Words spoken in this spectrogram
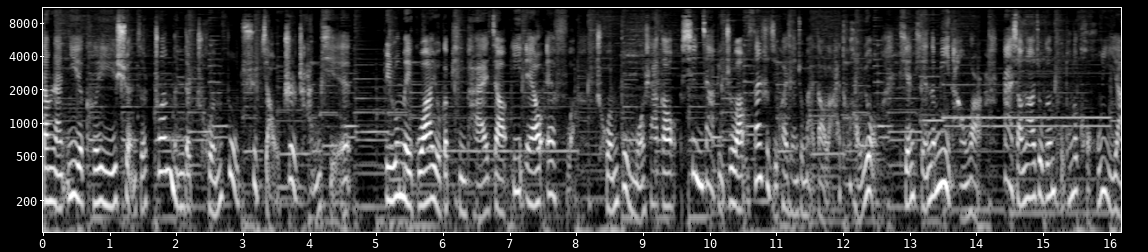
当然，你也可以选择专门的唇部去角质产品，比如美国啊有个品牌叫 ELF 唇部磨砂膏，性价比之王，三十几块钱就买到了，还特好用，甜甜的蜜糖味儿，大小呢就跟普通的口红一样，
